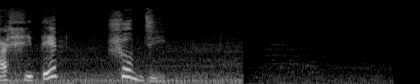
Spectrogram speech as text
আর শীতের সবজি।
